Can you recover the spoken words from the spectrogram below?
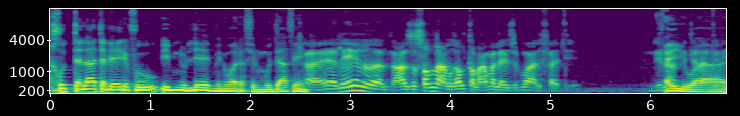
خد ثلاثة بيعرفوا يبنوا اللعب من ورا في المدافعين. آه اللي هي عايز أصلح الغلطة اللي عملها الأسبوع اللي فات أيوه.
